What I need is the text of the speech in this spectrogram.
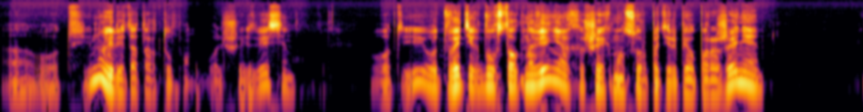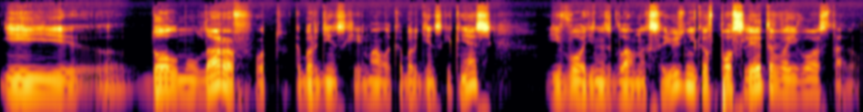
э, вот, ну или Татартуп, он больше известен. Вот, и вот в этих двух столкновениях шейх Мансур потерпел поражение, и Дол Мулдаров, вот кабардинский, малокабардинский князь, его один из главных союзников, после этого его оставил.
